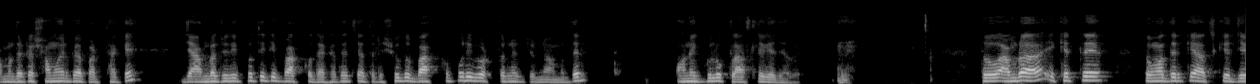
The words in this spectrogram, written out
আমাদের একটা সময়ের ব্যাপার থাকে যে আমরা যদি প্রতিটি বাক্য দেখাতে চাই, তাহলে শুধু বাক্য পরিবর্তনের জন্য আমাদের অনেকগুলো ক্লাস লেগে যাবে। তো আমরা এক্ষেত্রে তোমাদেরকে আজকে যে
